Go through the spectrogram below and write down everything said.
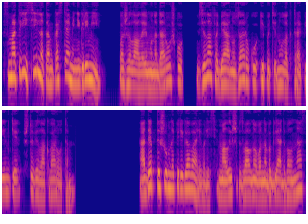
Смотри, сильно там костями не греми, пожелала ему на дорожку взяла Фабиану за руку и потянула к тропинке, что вела к воротам. Адепты шумно переговаривались. Малыш взволнованно выглядывал нас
